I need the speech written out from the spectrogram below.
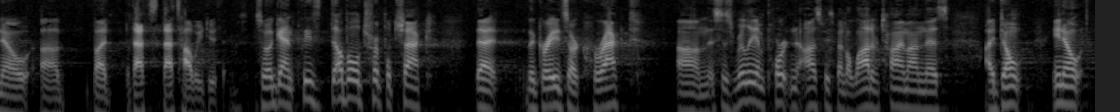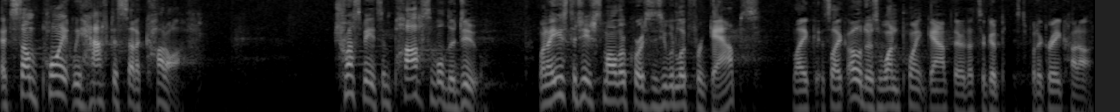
know, uh, but that's, that's how we do things. So again, please double, triple check that the grades are correct. Um, this is really important to us. We spend a lot of time on this. I don't, you know, at some point we have to set a cutoff. Trust me, it's impossible to do. When I used to teach smaller courses, you would look for gaps. Like, it's like, oh, there's one point gap there. That's a good place to put a grade cutoff.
